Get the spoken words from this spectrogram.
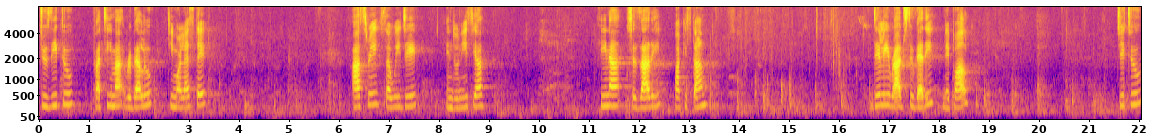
Juzitu Fatima Rebelu, Timor-Leste. Asri Sawiji, Indonesia. Hina Shazadi, Pakistan. Dili Raj Subedi, Nepal. Jitu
